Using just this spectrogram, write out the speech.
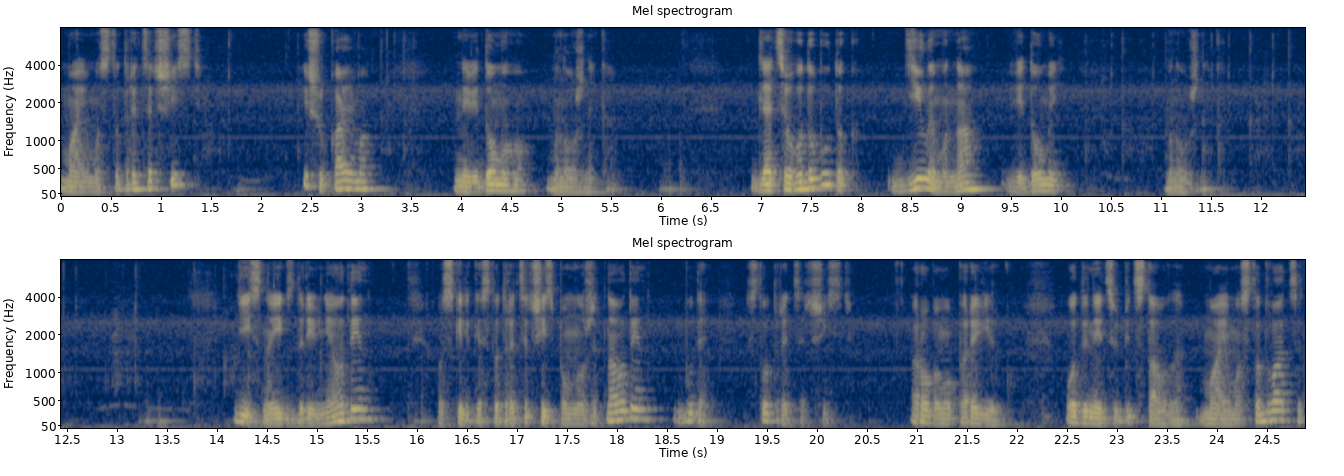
Маємо 136 і шукаємо невідомого множника. Для цього добуток ділимо на відомий множник. Дійсно, х дорівнює 1, оскільки 136 помножить на 1 буде 136. Робимо перевірку. Одиницю підставили, маємо 120,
